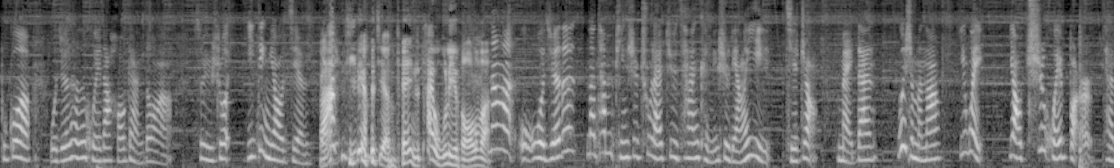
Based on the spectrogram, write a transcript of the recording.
不过我觉得他的回答好感动啊，所以说。一定要减肥啊！一定要减肥，你太无厘头了吧？那么我我觉得，那他们平时出来聚餐肯定是梁毅结账买单，为什么呢？因为要吃回本儿才，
